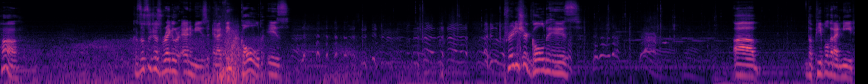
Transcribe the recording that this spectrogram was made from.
Huh. Because those are just regular enemies, and I think gold is... Pretty sure gold is... Uh, the people that I need.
